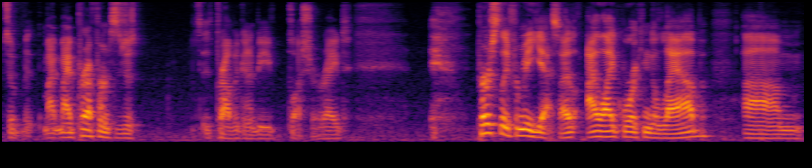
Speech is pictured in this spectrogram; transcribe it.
so my, my preference is just it's probably going to be flusher, right? Personally, for me, yes, I, I like working a lab, um,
